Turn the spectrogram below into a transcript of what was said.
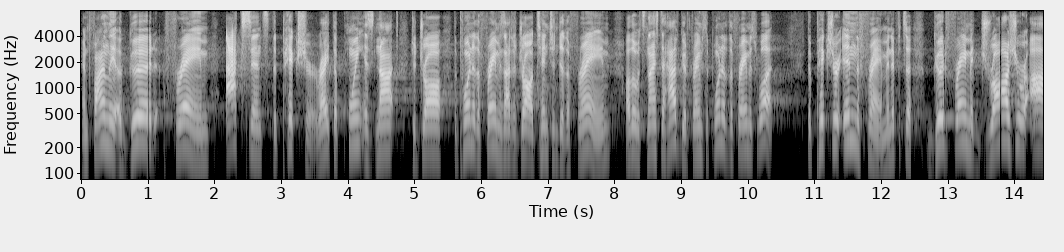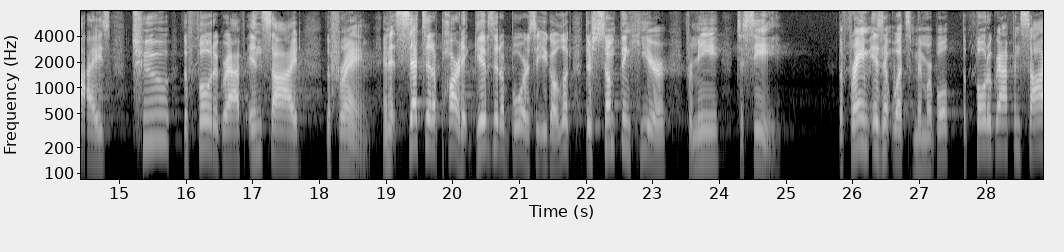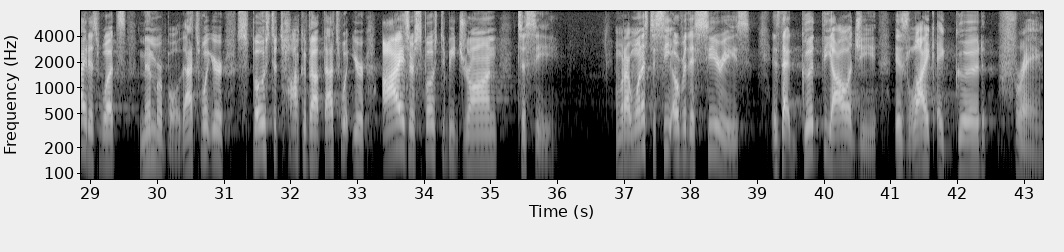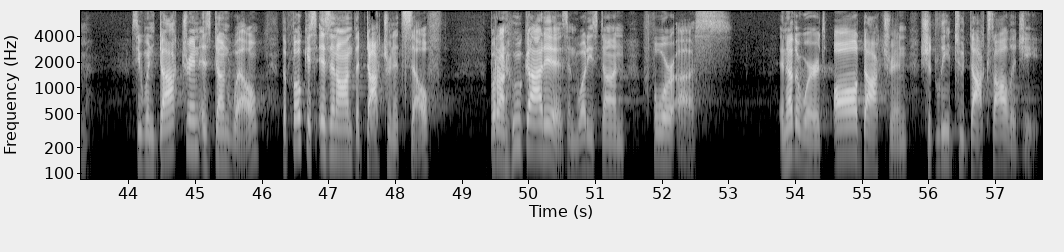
And finally, a good frame accents the picture, right? The point is not to draw, the point of the frame is not to draw attention to the frame, although it's nice to have good frames. The point of the frame is what? The picture in the frame. And if it's a good frame, it draws your eyes to the photograph inside the frame and it sets it apart. It gives it a border so you go, look, there's something here for me to see. The frame isn't what's memorable. The photograph inside is what's memorable. That's what you're supposed to talk about. That's what your eyes are supposed to be drawn to see. And what I want us to see over this series is that good theology is like a good frame. See, when doctrine is done well, the focus isn't on the doctrine itself, but on who God is and what He's done for us. In other words, all doctrine should lead to doxology.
